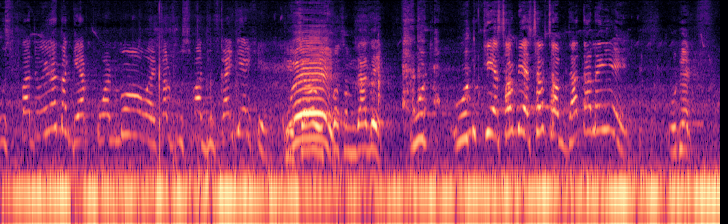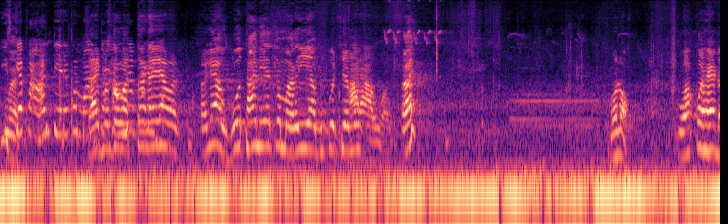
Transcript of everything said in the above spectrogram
પુષ્પા જોઈ તો ગેપ ફોનમાં વહીકલ પુષ્પા ઝુકાઈ જાય છે ટીચર ઓય. उसको समझा दे ઉઠ ઉઠ केसर बेसर समझाता नहीं है ઉઠે इसके पहाड़ तेरे को मार સાહેબ तो મને તો खाना વાંચતા નહીં पड़ेगा। આવડતું અલ્યા ઊભો થા ને યાર કે મારે ઈ આવું પડશે આવો, એમાં. આવો, આવો. વાકો હેડ.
